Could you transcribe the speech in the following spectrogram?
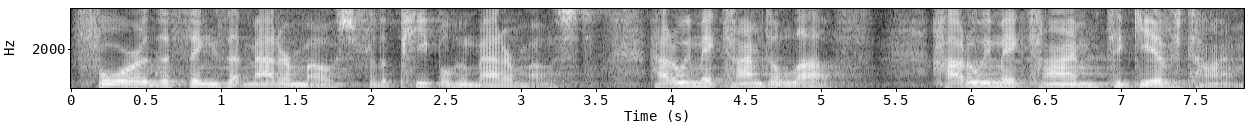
for the things that matter most, for the people who matter most? How do we make time to love? How do we make time to give time?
